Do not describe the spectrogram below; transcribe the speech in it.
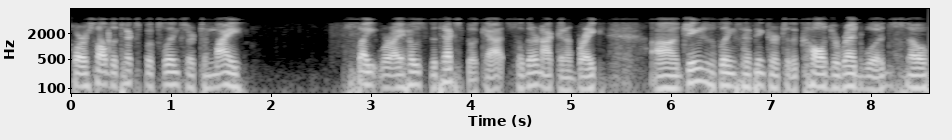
course, all the textbooks links are to my site where I host the textbook at, so they're not going to break. Uh, James's links, I think, are to the College of Redwoods, so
